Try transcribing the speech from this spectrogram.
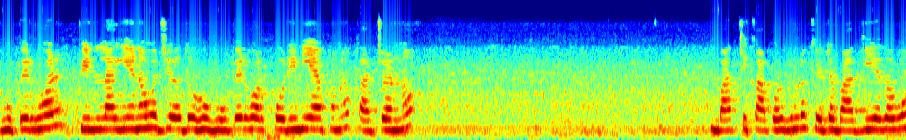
ভূপের ঘর, পিন লাগিয়ে নেব, যেহেতু ভূপের ঘর করিনি এখনও তার জন্য বাড়তি কাপড়গুলো কেটে বাদ দিয়ে দেবো।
